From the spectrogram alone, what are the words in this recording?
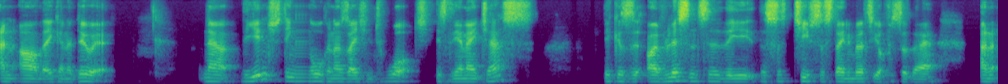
and are they going to do it? Now, the interesting organization to watch is the NHS, because I've listened to the, the chief sustainability officer there, and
